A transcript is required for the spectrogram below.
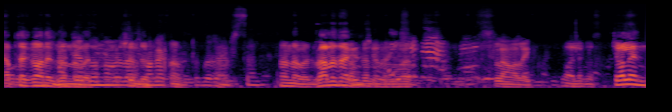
আপনাকে অনেক ধন্যবাদ। সুন্দর। ধন্যবাদ। ভালো থাকেন সবাই। আসসালামু আলাইকুম। ওয়ালাইকুম চলেন।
